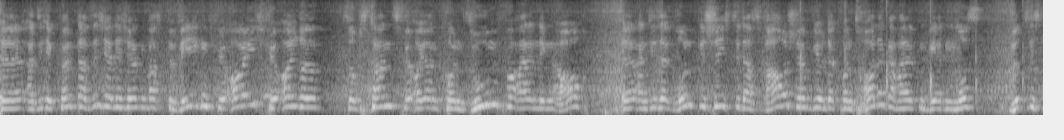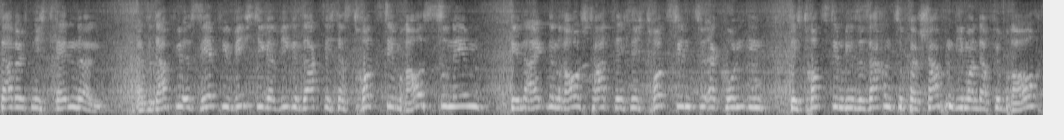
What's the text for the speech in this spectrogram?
Äh, also ihr könnt da sicherlich irgendwas bewegen für euch, für eure Substanz, für euren Konsum vor allen Dingen auch. Äh, an dieser Grundgeschichte, dass Rausch irgendwie unter Kontrolle gehalten werden muss, wird sich dadurch nichts ändern. Also dafür ist sehr viel wichtiger, wie gesagt, sich das trotzdem rauszunehmen, den eigenen Rausch tatsächlich trotzdem zu erkunden, sich trotzdem diese Sachen zu verschaffen, die man dafür braucht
